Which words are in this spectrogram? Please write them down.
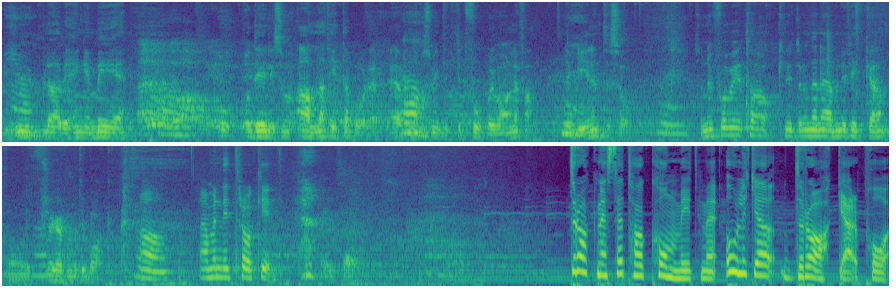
vi jublar, vi hänger med. Och, och det är liksom, alla tittar på det. Även de som inte tittar på fotboll i vanliga fall. Nu blir det inte så. Så nu får vi ta, knyta den där näven i fickan och försöka komma tillbaka. Ja, ja men det är tråkigt. Draknästet har kommit med olika drakar på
